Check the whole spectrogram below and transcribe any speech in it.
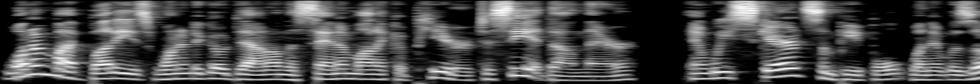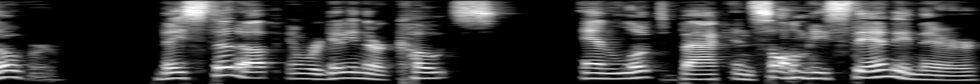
One of my buddies wanted to go down on the Santa Monica Pier to see it down there, and we scared some people when it was over. They stood up and were getting their coats and looked back and saw me standing there.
